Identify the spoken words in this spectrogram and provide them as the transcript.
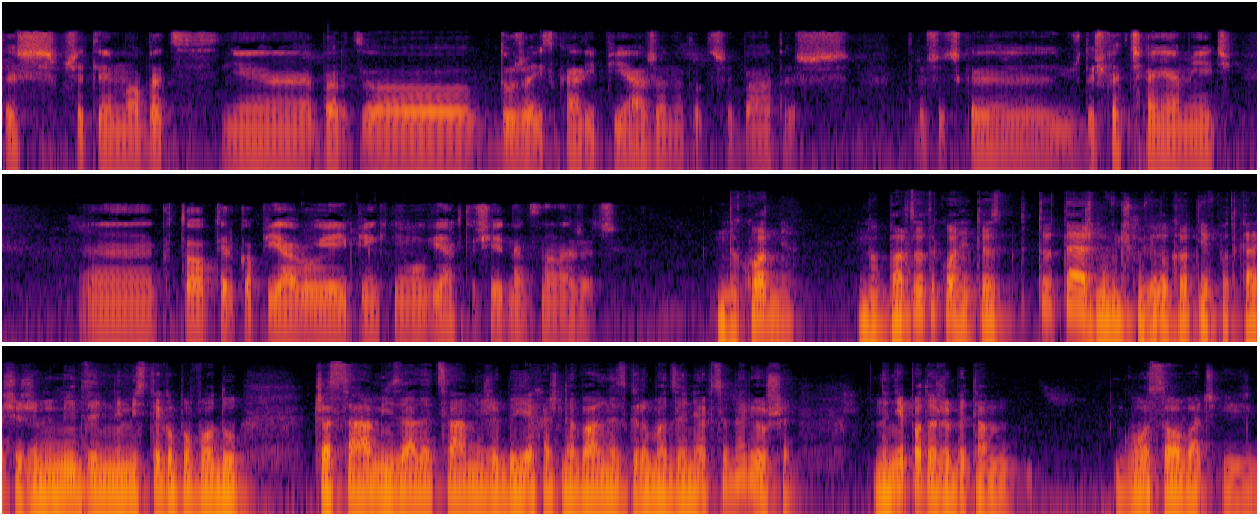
też przy tym obecnie bardzo dużej skali PR-ze, no to trzeba też troszeczkę już doświadczenia mieć, e, kto tylko PR-uje i pięknie mówi, a kto się jednak zna na rzeczy. Dokładnie. No bardzo dokładnie. To, jest, to też mówiliśmy wielokrotnie w podcaście, że my między innymi z tego powodu czasami zalecamy, żeby jechać na walne zgromadzenie akcjonariuszy no nie po to, żeby tam głosować i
